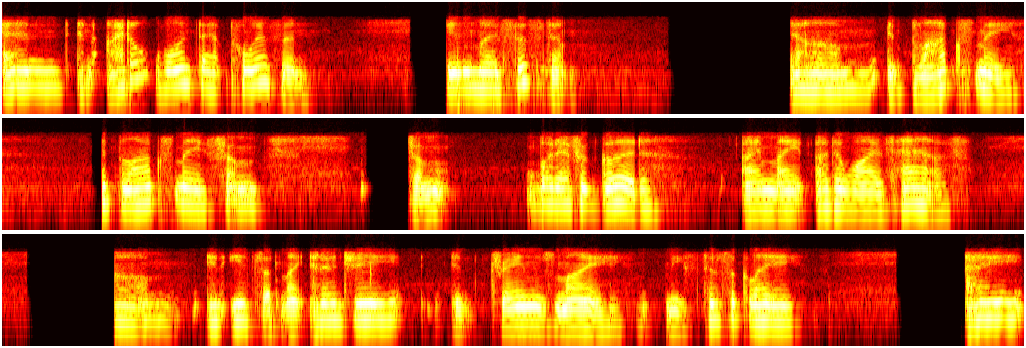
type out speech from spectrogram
And and I don't want that poison in my system. Um, it blocks me. It blocks me from from whatever good I might otherwise have. Um, it eats up my energy. It drains my me physically. I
